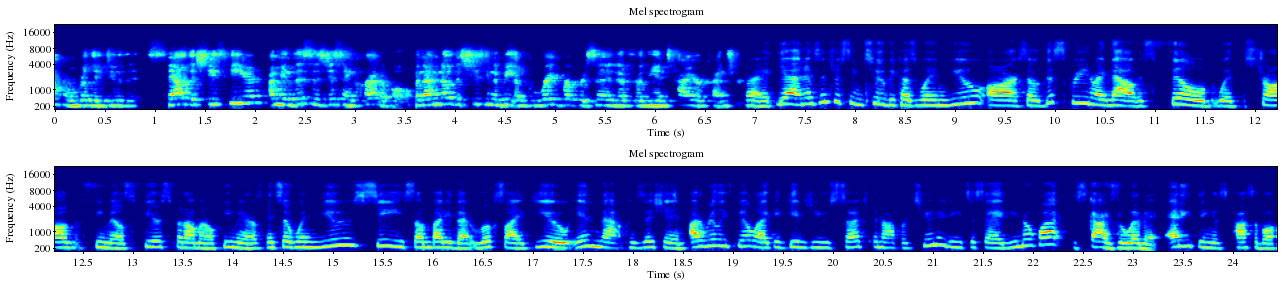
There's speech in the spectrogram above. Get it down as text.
I can really do this. Now that she's here, I mean, this is just incredible. And I know that she's going to be a great representative for the entire country. Right. Yeah. And it's interesting too because when you are, so this screen right now is filled with strong females, fierce, phenomenal females. And so when you see somebody that looks like you in that position, I really feel like it gives you such an opportunity to say, you know what? The sky's the limit. Anything is possible.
